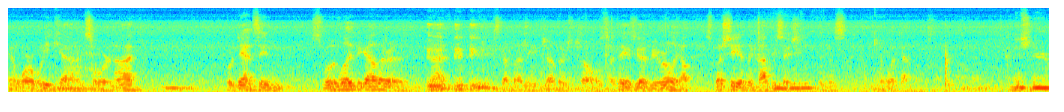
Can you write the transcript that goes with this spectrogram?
and where we can, so we're not, we're dancing smoothly together and not stepping on each other's toes. I think it's gonna be really helpful, especially in the conversation in this, and what that looks like. Commissioner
